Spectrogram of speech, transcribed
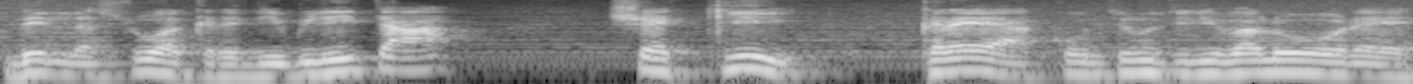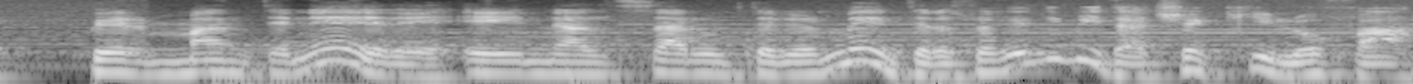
della sua credibilità, c'è chi crea contenuti di valore per mantenere e innalzare ulteriormente la sua credibilità, c'è chi lo fa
